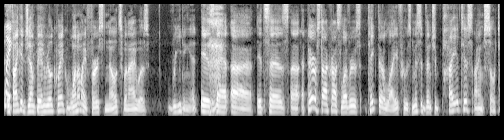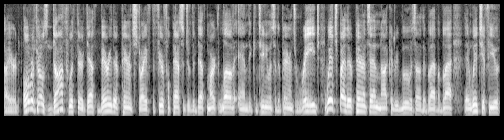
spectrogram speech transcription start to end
if I could jump in real quick, one of my first notes when I was reading it is that uh, it says uh, a pair of star-crossed lovers take their life whose misadventure pietas i am so tired overthrows doth with their death bury their parents strife the fearful passage of the death marked love and the continuance of their parents rage which by their parents end not could remove as other blah blah blah and which if you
